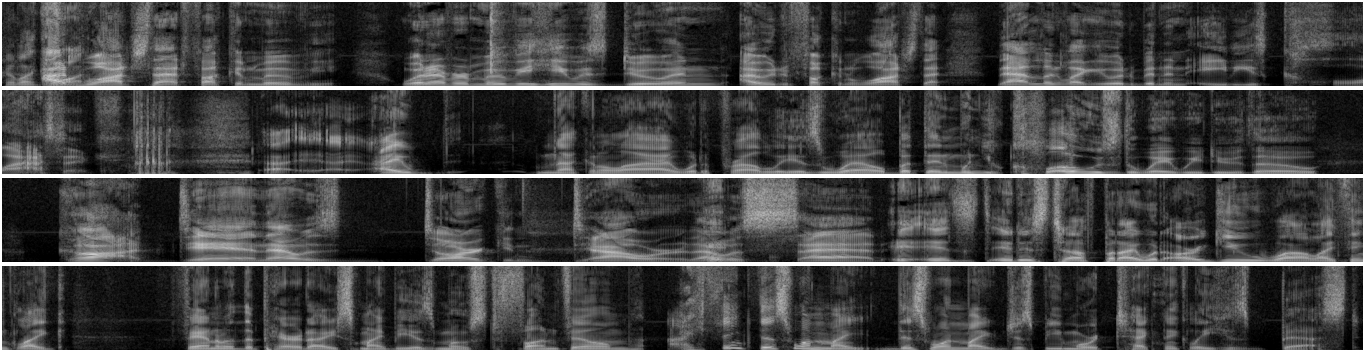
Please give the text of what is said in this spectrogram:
You're like, I'd oh, watch that fucking movie. Whatever movie he was doing, I would fucking watch that. That looked like it would have been an '80s classic. I, I, I'm not gonna lie, I would have probably as well. But then when you close the way we do, though, God damn, that was dark and dour. That was sad. it, it's it is tough. But I would argue, while I think like Phantom of the Paradise might be his most fun film, I think this one might this one might just be more technically his best.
